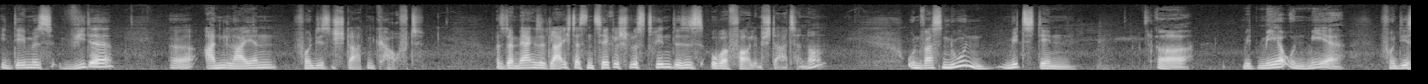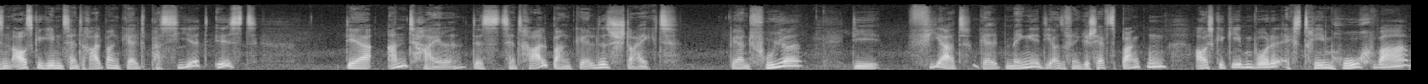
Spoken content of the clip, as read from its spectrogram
indem es wieder äh, Anleihen von diesen Staaten kauft. Also da merken Sie gleich, da ist ein Zirkelschluss drin, das ist oberfaul im Staat. Ne? Und was nun mit, den, äh, mit mehr und mehr von diesem ausgegebenen Zentralbankgeld passiert, ist, der Anteil des Zentralbankgeldes steigt. Während früher die Fiat-Geldmenge, die also von den Geschäftsbanken ausgegeben wurde, extrem hoch war,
